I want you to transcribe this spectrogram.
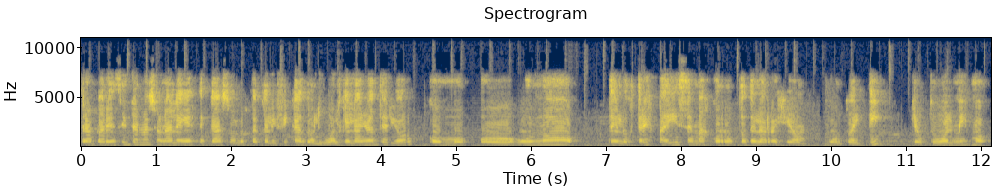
Transparencia Internacional en este caso lo está calificando, al igual que el año anterior, como uno de los tres países más corruptos de la región, junto a Haití, que obtuvo el mismo,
